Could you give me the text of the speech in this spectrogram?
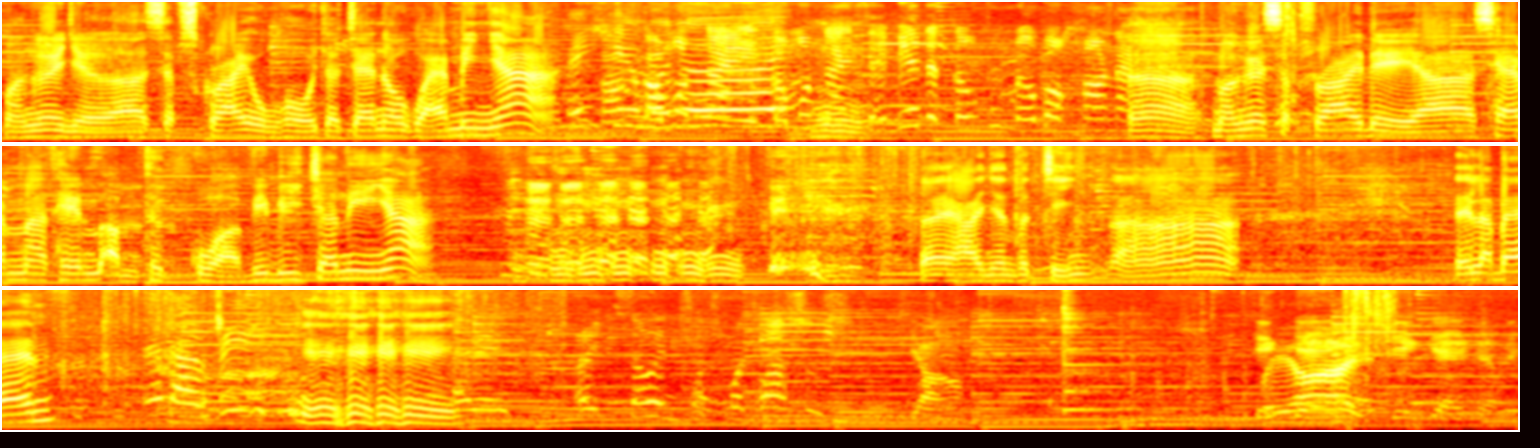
Mọi người nhớ uh, subscribe ủng hộ cho channel của em mình nhá. Có, có một ngày có một ngày Ừ. sẽ biết được công thức nấu bò kho này. À, mọi người subscribe để uh, xem thêm ẩm thực của VB Journey nhá. Đây hai nhân vật chính. Đó. Đây là Ben. Đây là Vi? Chiên về, ơi. chiên về kìa đi.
